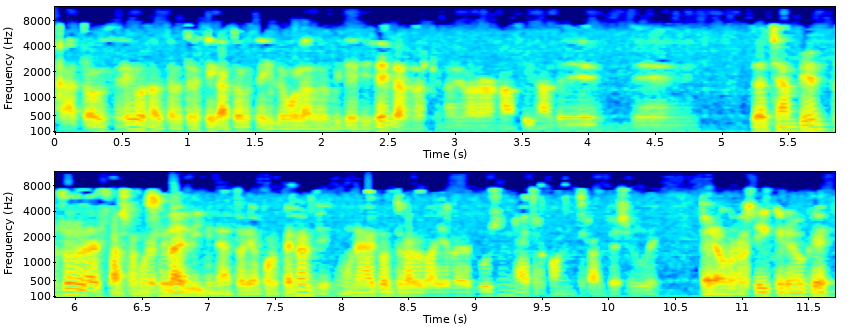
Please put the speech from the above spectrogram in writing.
14, bueno, entre 13 y 14 y luego la 2016, las dos que nos llevaron a la final de, de la Champions, pasamos una eliminatoria por penalti, una contra el Bayern Leverkusen y otra contra el PSV. Pero aún así creo que,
